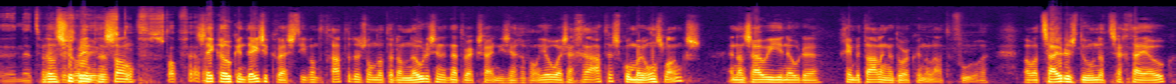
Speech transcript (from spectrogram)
eh, netwerk. dat is Dus super interessant. Stap, stap verder. Zeker ook in deze kwestie, want het gaat er dus om dat er dan nodes in het netwerk zijn die zeggen van, joh, wij zijn gratis, kom bij ons langs. En dan zou je je node geen betalingen door kunnen laten voeren. Maar wat zij dus doen, dat zegt hij ook,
